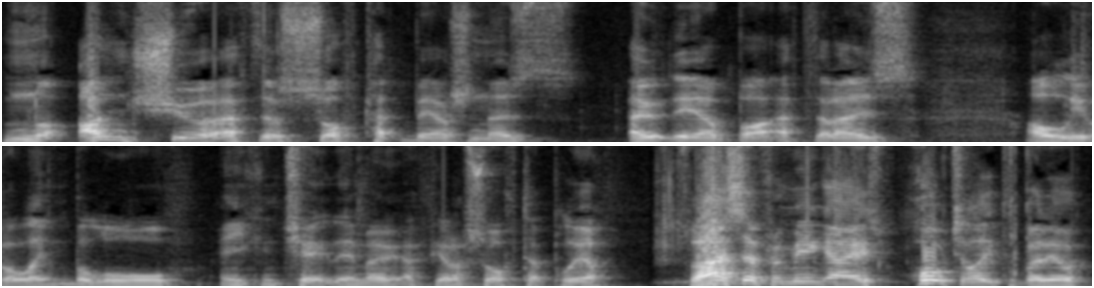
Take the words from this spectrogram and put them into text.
I'm not unsure if there's soft tip version is out there, but if there is, I'll leave a link below and you can check them out if you're a soft tip player. So that's it from me guys. Hope you liked the video.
